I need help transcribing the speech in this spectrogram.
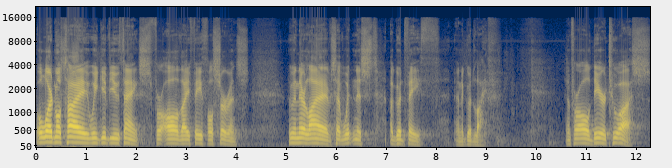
O Lord Most High, we give you thanks for all thy faithful servants who in their lives have witnessed a good faith and a good life, and for all dear to us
